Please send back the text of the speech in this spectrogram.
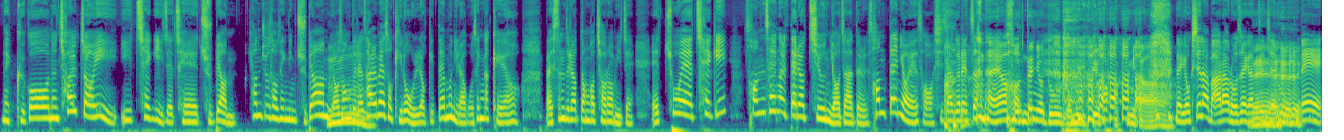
네, 그거는 철저히 이 책이 이제 제 주변 현주 선생님 주변 음. 여성들의 삶에서 길어 올렸기 때문이라고 생각해요. 말씀드렸던 것처럼 이제 애초에 책이 선생을 때려치운 여자들 선떼녀에서 시작을 했잖아요. 손때녀도 너무 입에 확 박힙니다. 네, 역시나 마라 로제 같은 네. 제목인데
